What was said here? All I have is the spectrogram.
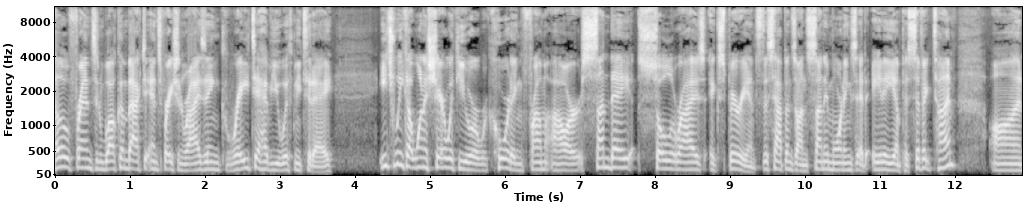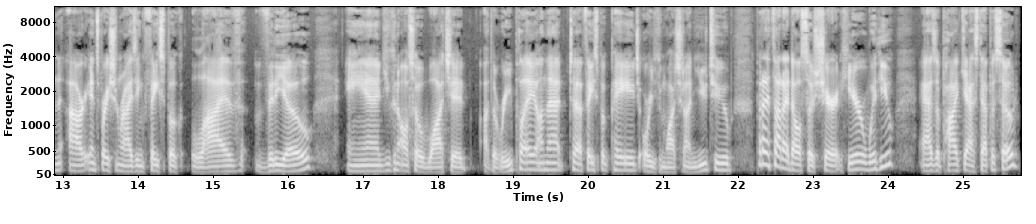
Hello, friends, and welcome back to Inspiration Rising. Great to have you with me today. Each week, I want to share with you a recording from our Sunday Solarize experience. This happens on Sunday mornings at 8 a.m. Pacific time on our Inspiration Rising Facebook Live video. And you can also watch it, uh, the replay on that uh, Facebook page, or you can watch it on YouTube. But I thought I'd also share it here with you as a podcast episode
